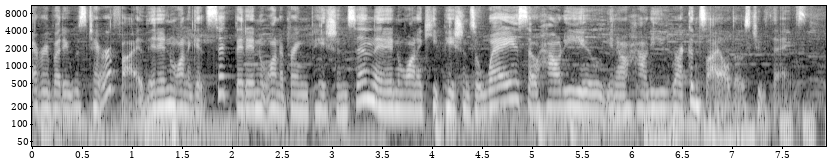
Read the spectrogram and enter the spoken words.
Everybody was terrified. They didn't want to get sick. They didn't want to bring patients in. They didn't want to keep patients away. So how do you, you know, how do you reconcile those two things?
